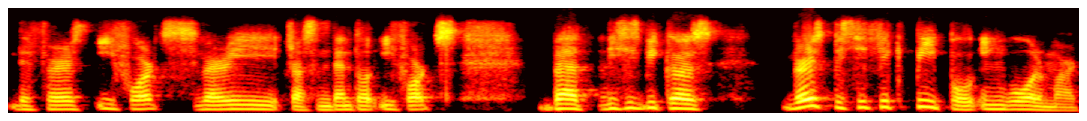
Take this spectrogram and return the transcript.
the first efforts, very transcendental efforts. But this is because very specific people in Walmart,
